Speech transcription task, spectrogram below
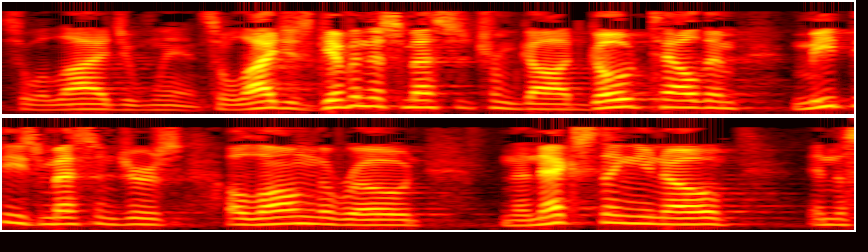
So Elijah went. So Elijah's given this message from God. Go tell them, meet these messengers along the road. And the next thing you know, the,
